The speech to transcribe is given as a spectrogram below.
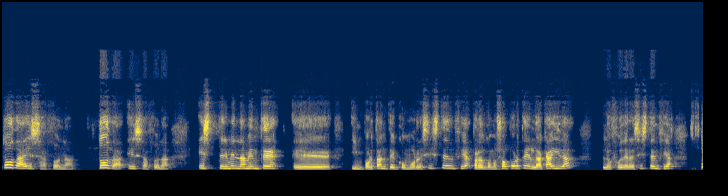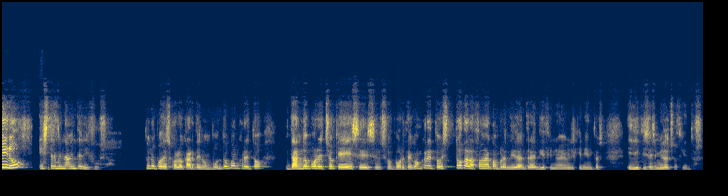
toda esa zona, toda esa zona es tremendamente eh, importante como resistencia, perdón, como soporte en la caída, lo fue de resistencia, pero es tremendamente difusa. Tú no puedes colocarte en un punto concreto dando por hecho que ese es el soporte concreto. Es toda la zona comprendida entre 19.500 y 16.800.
